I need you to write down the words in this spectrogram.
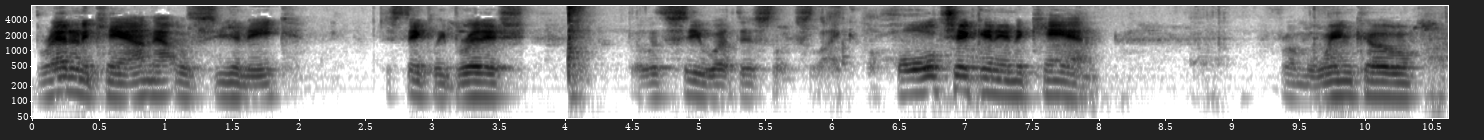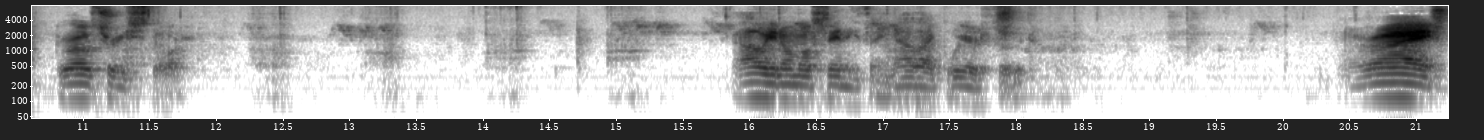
bread in a can, that was unique, distinctly British. But let's see what this looks like. A whole chicken in a can from Winco grocery store. I'll eat almost anything. I like weird food. All right.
